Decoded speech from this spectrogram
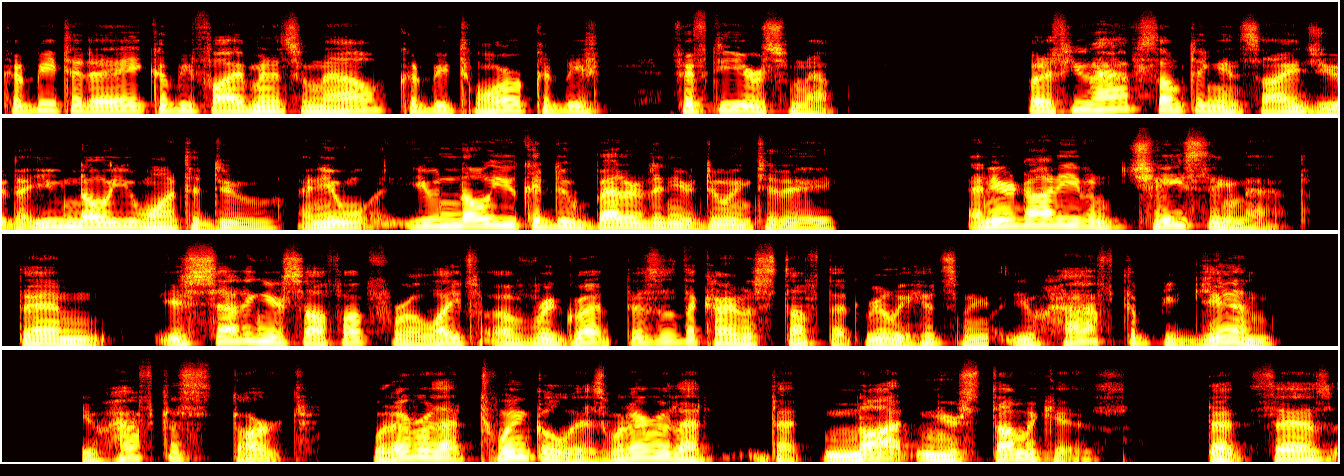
Could be today, could be five minutes from now, could be tomorrow, could be 50 years from now. But if you have something inside you that you know you want to do, and you you know you could do better than you're doing today, and you're not even chasing that, then you're setting yourself up for a life of regret. This is the kind of stuff that really hits me. You have to begin. You have to start. Whatever that twinkle is, whatever that, that knot in your stomach is that says,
